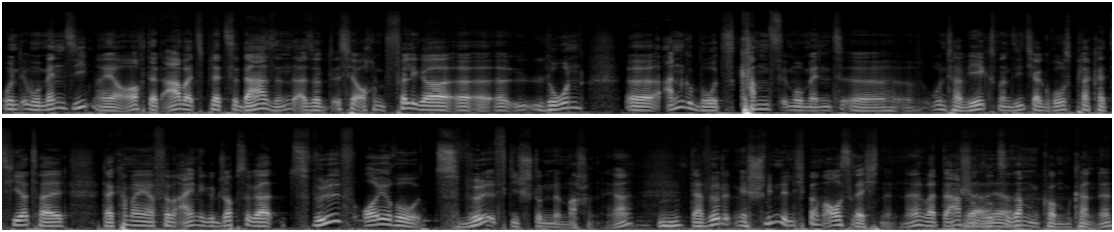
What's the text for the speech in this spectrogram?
Und im Moment sieht man ja auch, dass Arbeitsplätze da sind. Also das ist ja auch ein völliger äh, äh, Lohn. Äh, Angebotskampf im Moment äh, unterwegs. Man sieht ja groß plakatiert halt, da kann man ja für einige Jobs sogar 12 Euro 12 die Stunde machen. Ja? Da würdet mir schwindelig beim Ausrechnen, ne? was da schon Ja, so ja. zusammenkommen kann. Ne?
